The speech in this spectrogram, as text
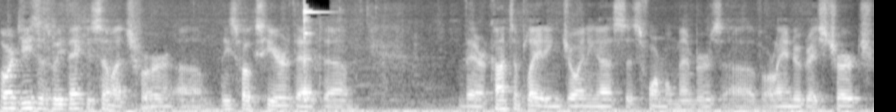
Lord Jesus, we thank you so much for um, these folks here that um, that are contemplating joining us as formal members of Orlando Grace Church.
